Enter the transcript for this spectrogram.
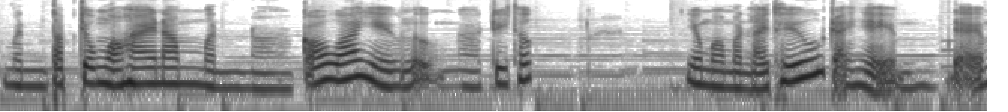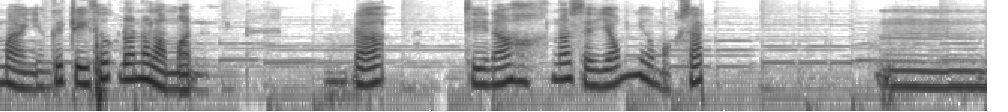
mình tập trung vào 2 năm mình à, có quá nhiều lượng à, tri thức nhưng mà mình lại thiếu trải nghiệm để mà những cái tri thức đó nó là mình Ừ. đó thì nó nó sẽ giống như một sách Ừm,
